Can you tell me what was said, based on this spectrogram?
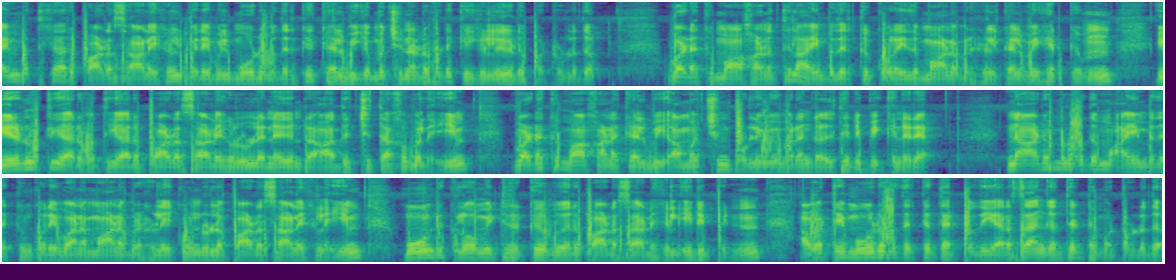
ஐம்பத்தி ஆறு பாடசாலைகள் விரைவில் மூடுவதற்கு கல்வி அமைச்சு நடவடிக்கைகளில் ஈடுபட்டுள்ளது. வடக்கு மாகாணத்தில் ஐம்பதற்கு குறைந்த மாணவர்கள் கல்வி கற்கும் இருநூற்றி அறுபத்தி ஆறு பாடசாலைகள் உள்ளன என்ற அதிர்ச்சி தகவலை வடக்கு மாகாண கல்வி அமைச்சின் புள்ளி விவரங்கள் தெரிவிக்கின்றன. நாடு முழுவதும் ஐம்பதற்கும் குறைவான மாணவர்களை கொண்டுள்ள பாடசாலைகளை மூன்று கிலோமீட்டருக்கு வேறு பாடசாலைகள் இருப்பின் அவற்றை மூடுவதற்கு தற்போதைய அரசாங்கம் திட்டமிட்டுள்ளது.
